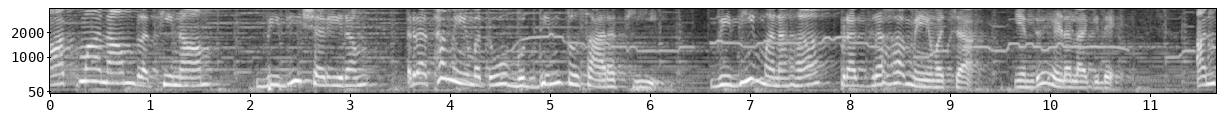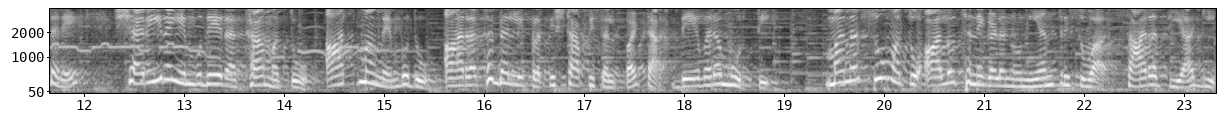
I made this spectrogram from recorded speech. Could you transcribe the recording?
ಆತ್ಮಾನಾಂ ರಥಿನಾಂ ವಿಧಿ ಶರೀರಂ ರಥಮೇವತು ಬುದ್ಧಿಂತು ಸಾರಥಿ. ವಿಧಿ ಮನಃ ಪ್ರಗ್ರಹಮೇವಚ ಎಂದು ಹೇಳಲಾಗಿದೆ. ಅಂದರೆ ಶರೀರ ಎಂಬುದೇ ರಥ ಮತ್ತು ಆತ್ಮವೆಂಬುದು ಆ ರಥದಲ್ಲಿ ಪ್ರತಿಷ್ಠಾಪಿಸಲ್ಪಟ್ಟ ದೇವರ ಮೂರ್ತಿ. ಮನಸ್ಸು ಮತ್ತು ಆಲೋಚನೆಗಳನ್ನು ನಿಯಂತ್ರಿಸುವ ಸಾರಥಿಯಾಗಿ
